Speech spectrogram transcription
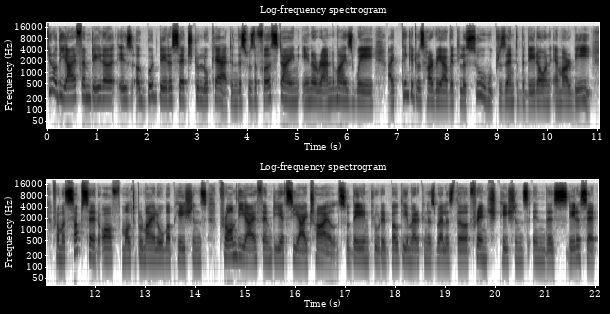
you know, the IFM data is a good data set to look at. And this was the first time in a randomized way, I think it was Hervé Avet-Loiseau who presented the data on MRD from a subset of multiple myeloma patients from the IFM DFCI trial. So they included both the American American as well as the French patients in this data set.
